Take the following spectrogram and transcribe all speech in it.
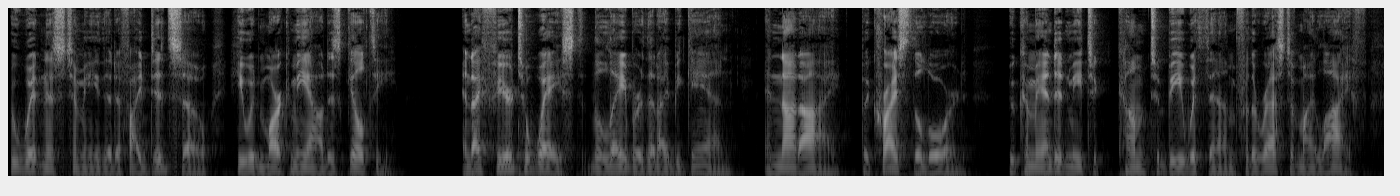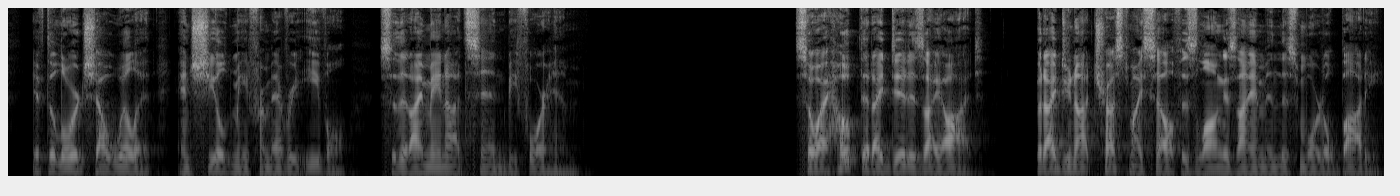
who witnessed to me that if I did so, he would mark me out as guilty. And I fear to waste the labor that I began, and not I, but Christ the Lord, who commanded me to come to be with them for the rest of my life if the Lord shall will it, and shield me from every evil, so that I may not sin before him. So I hope that I did as I ought, but I do not trust myself as long as I am in this mortal body.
